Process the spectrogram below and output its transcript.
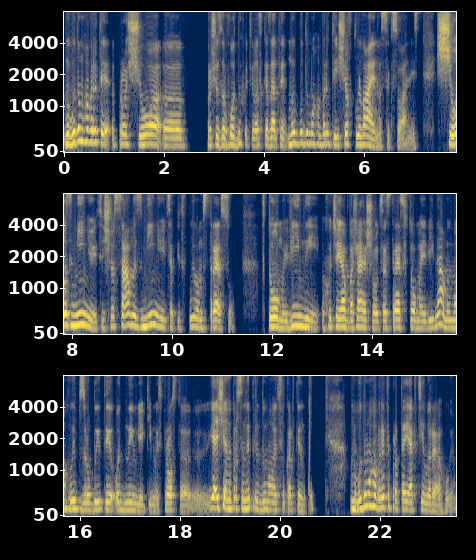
Ми будемо говорити про що, е, про що завгодно хотіла сказати. Ми будемо говорити, що впливає на сексуальність, що змінюється, що саме змінюється під впливом стресу втоми, війни. Хоча я вважаю, що це стрес, втома і війна, ми могли б зробити одним якимось. Просто е, я ще не просто не придумала цю картинку. Ми будемо говорити про те, як тіло реагує.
